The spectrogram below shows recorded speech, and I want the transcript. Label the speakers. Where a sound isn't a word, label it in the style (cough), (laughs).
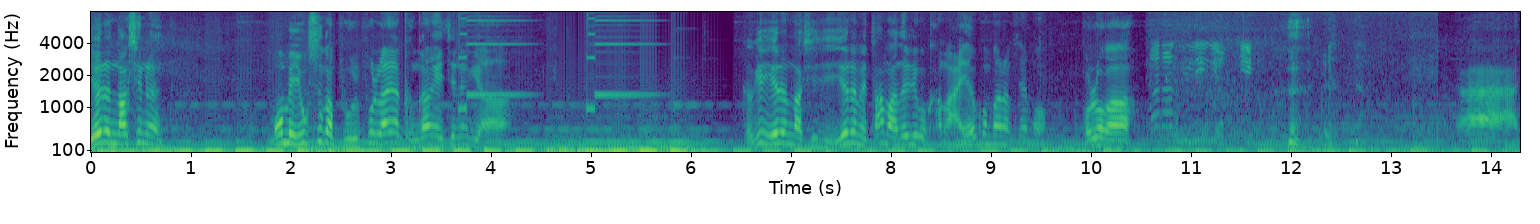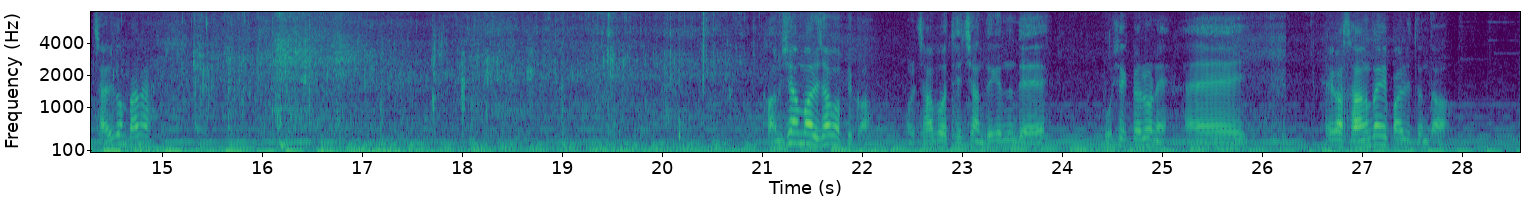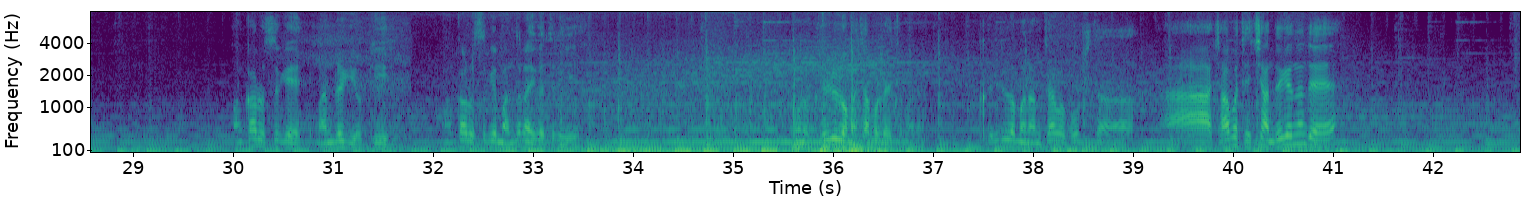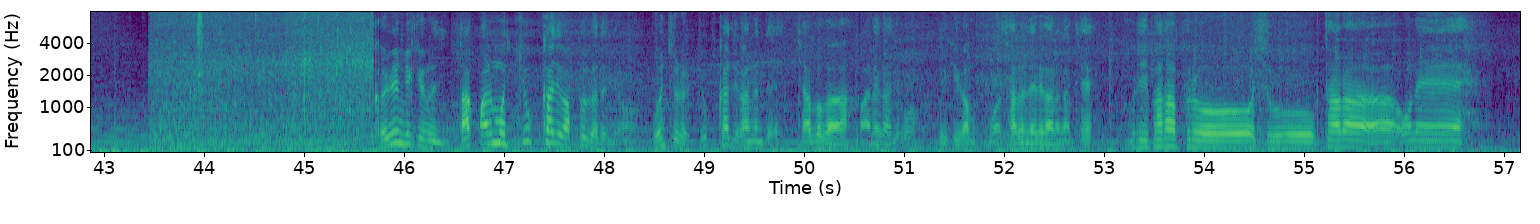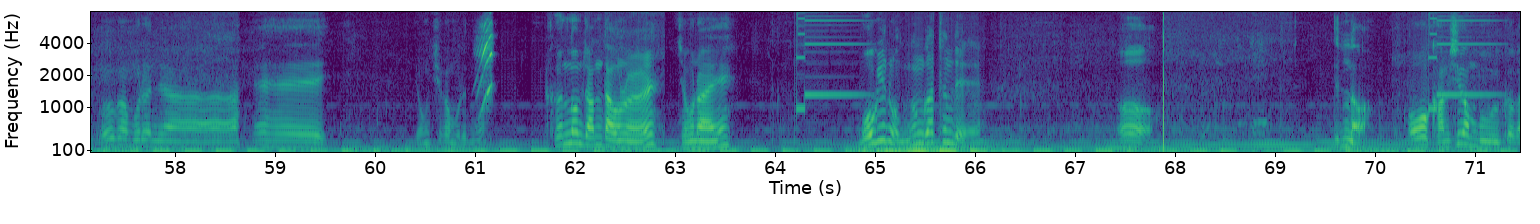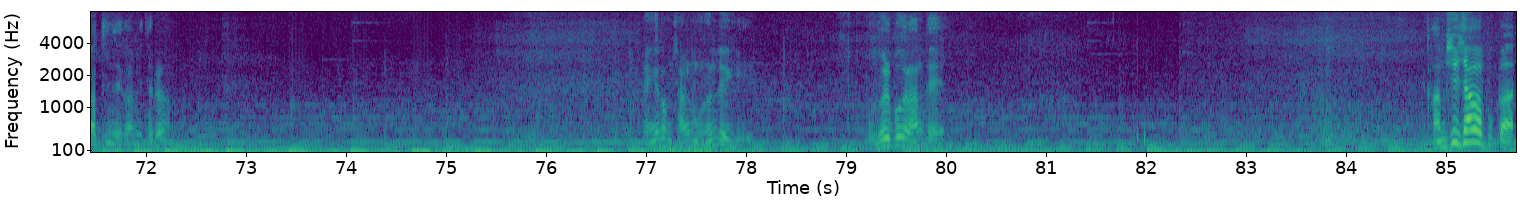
Speaker 1: 여름 낚시는 몸에 육수가 풀풀 나야 건강해지는 거야. 그게 여름 낚시지. 여름에 땀 안 흘리고 가만히 에어컨 바람 쐬뭐 골로 가.
Speaker 2: 만한 힐링이 없지.
Speaker 1: 아, 잘 좀 봐라. 감시 한 마리 잡아볼까? 오늘 잡아 대체 안 되겠는데. 오색 별로네. 에이, 해가 상당히 빨리 뜬다. 빵가루 쓰게 만들기 없기. 빵가루 쓰게 만드나 이것들이. 오늘 크릴로만 잡으려 말이야. 크릴로만 한번 잡아봅시다. 아, 잡아 대체 안 되겠는데. 그릴 미끼는 딱 빨면 쭉 가지고 아프거든요. 원줄을 쭉 가져가는데 잡어가 많아가지고 미끼가 뭐 살아 내려가는 것 같아. 우리 바다 앞으로 쑥 달아오네. 뭐가 물었냐? 에헤이. 용치가 물었네. 큰 놈 잡는다 오늘. 정훈아이. 모기는 없는 것 같은데. 어. 있나? 어 감시가 물것 같은 예감이 들어. 뱅에돔 잘 무는데 여기 버글버글한데 감시 잡아볼까?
